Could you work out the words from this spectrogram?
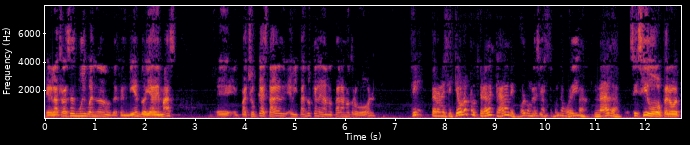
el Atlas es muy bueno defendiendo y además eh, Pachuca está evitando que le anotaran otro gol. Sí, pero ni siquiera una oportunidad clara de gol en la segunda vuelta. Nada. Sí, sí hubo, pero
